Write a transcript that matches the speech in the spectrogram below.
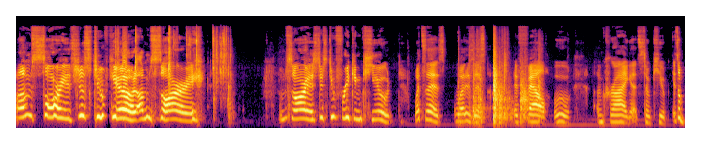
I'm sorry, it's just too cute. I'm sorry. I'm sorry, it's just too freaking cute. What's this? What is this? It fell. Ooh, I'm crying. It's so cute. It's a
